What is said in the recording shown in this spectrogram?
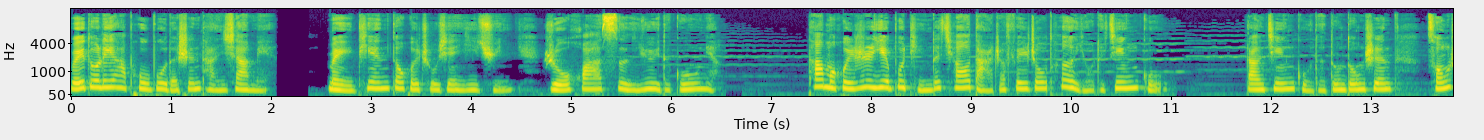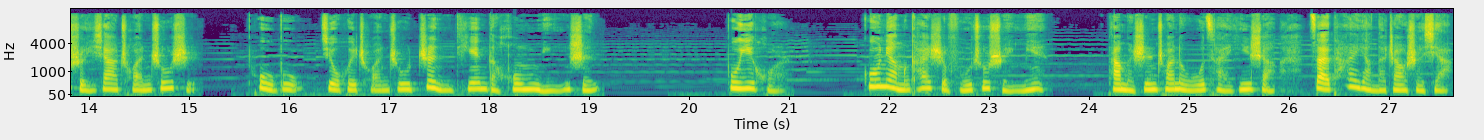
维多利亚瀑布的深潭下面，每天都会出现一群如花似玉的姑娘，她们会日夜不停地敲打着非洲特有的金鼓。当金鼓的咚咚声从水下传出时，瀑布就会传出震天的轰鸣声。不一会儿，姑娘们开始浮出水面，她们身穿的五彩衣裳在太阳的照射下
